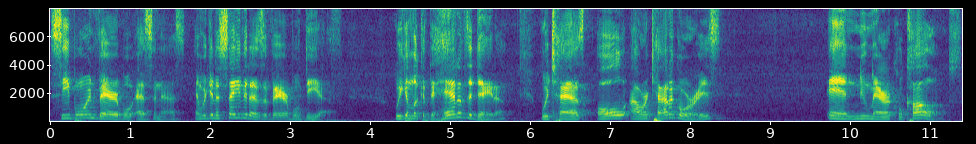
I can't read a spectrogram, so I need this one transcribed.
Seaborn variable SNS, and we're going to save it as a variable DF. We can look at the head of the data, which has all our categories and numerical columns.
